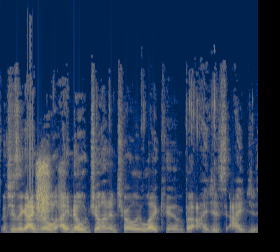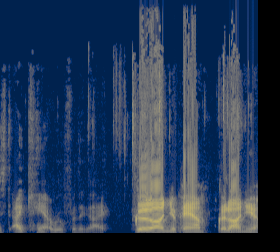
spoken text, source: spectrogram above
And she's like, I know, I know, John and Charlie like him, but I just, I just, I can't root for the guy. Good on you, Pam. Good on you.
